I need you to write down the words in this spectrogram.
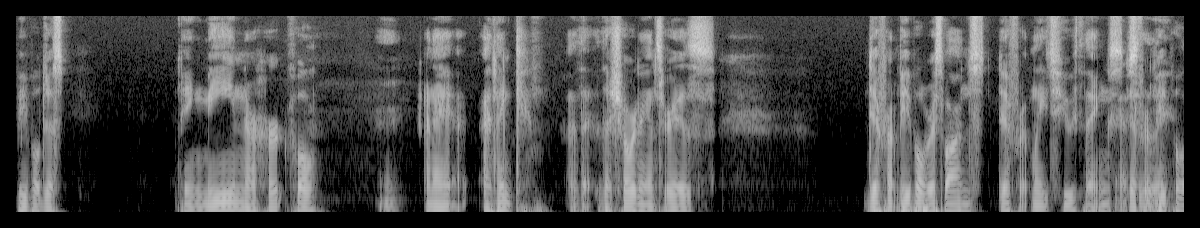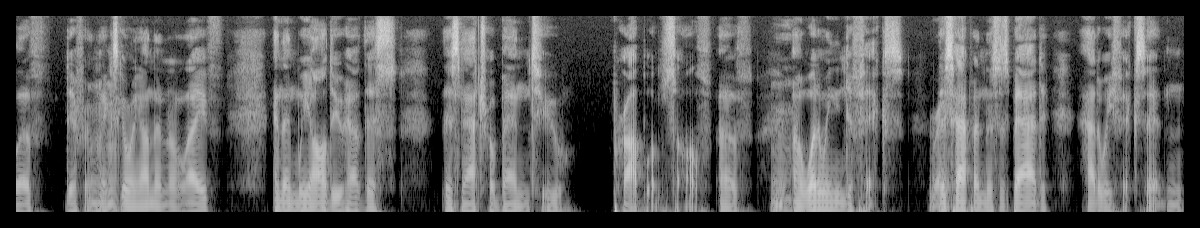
people just being mean or hurtful? Hmm. And I I think the, the short answer is different people respond differently to things. Different people have different Mhm. things going on in their life, and then we all do have this this natural bend to problem solve of Mhm. oh, what do we need to fix? Right. This happened. This is bad. How do we fix it? And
